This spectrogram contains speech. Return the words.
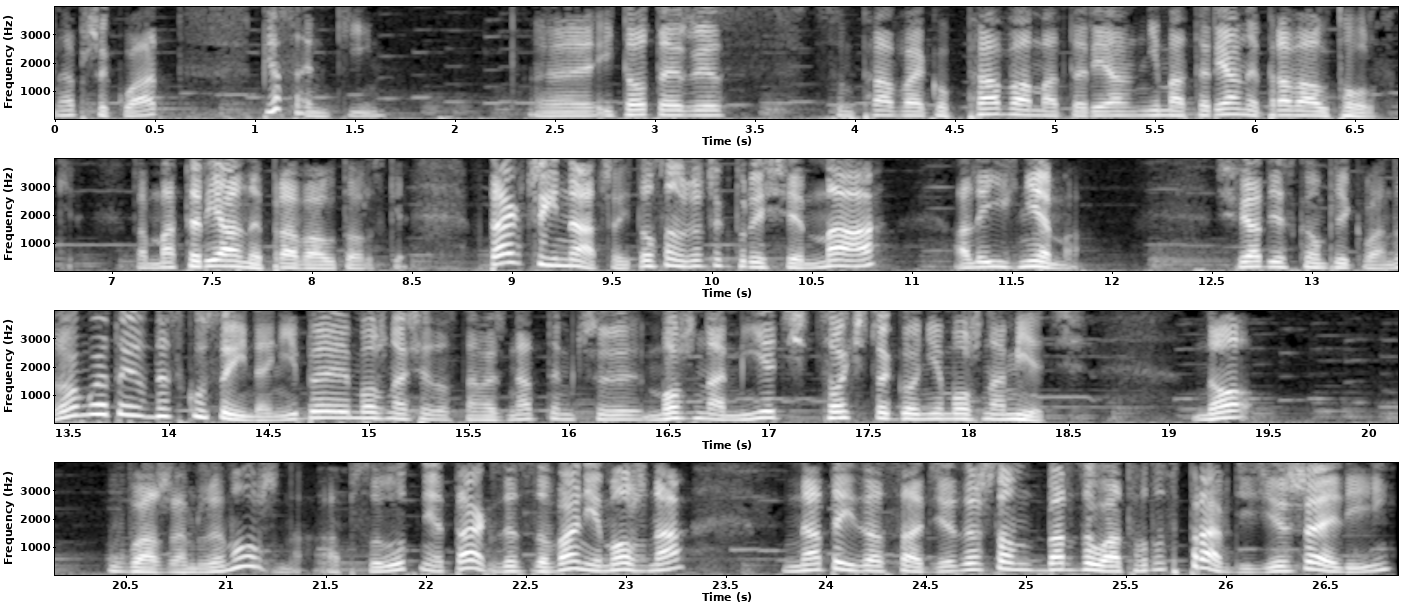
na przykład piosenki. Yy, I to też jest, są prawa jako prawa materialne, niematerialne, prawa autorskie. Materialne prawa autorskie. Tak czy inaczej, to są rzeczy, które się ma, ale ich nie ma. Świat jest skomplikowany. W ogóle to jest dyskusyjne. Niby można się zastanawiać nad tym, czy można mieć coś, czego nie można mieć. No, Uważam, że można. Absolutnie tak, zdecydowanie można na tej zasadzie. Zresztą bardzo łatwo to sprawdzić. Jeżeli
